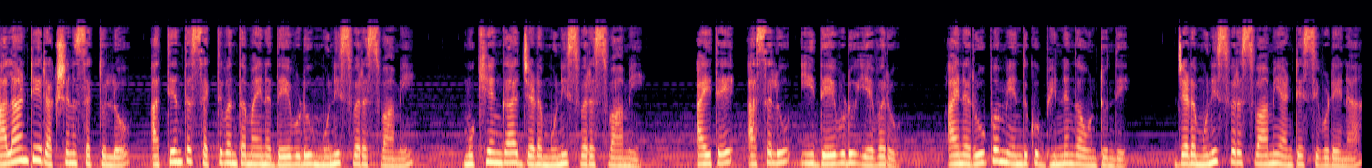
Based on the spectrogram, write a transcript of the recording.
అలాంటి రక్షణ శక్తుల్లో అత్యంత శక్తివంతమైన దేవుడు మునీశ్వరస్వామి ముఖ్యంగా జడ మునీశ్వరస్వామి అయితే అసలు ఈ దేవుడు ఎవరు? ఆయన రూపం ఎందుకు భిన్నంగా ఉంటుంది? జడ మునీశ్వరస్వామి అంటే శివుడేనా?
